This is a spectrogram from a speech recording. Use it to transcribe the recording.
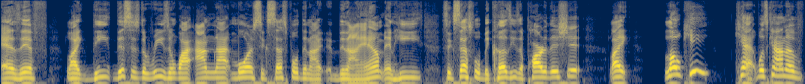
as if like the this is the reason why I'm not more successful than I than I am, and he successful because he's a part of this shit. Like low key, Katt was kind of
